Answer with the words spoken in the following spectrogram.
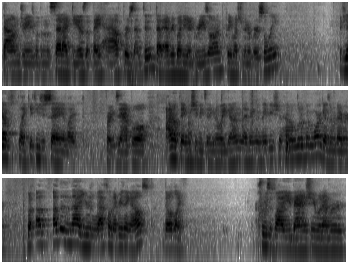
boundaries, within the set ideas that they have presented, that everybody agrees on pretty much universally. If you have, like, if you just say, like, for example, I don't think we should be taking away guns, I think we maybe should have a little bit more guns or whatever. But other than that, you're left on everything else, they'll, like, crucify you, banish you, whatever.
